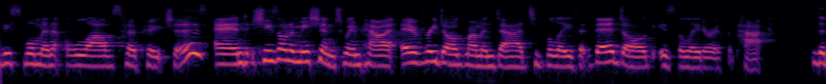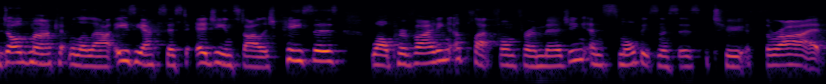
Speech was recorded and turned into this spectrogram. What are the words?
This woman loves her pooches and she's on a mission to empower every dog mum and dad to believe that their dog is the leader of the pack. The dog market will allow easy access to edgy and stylish pieces while providing a platform for emerging and small businesses to thrive.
